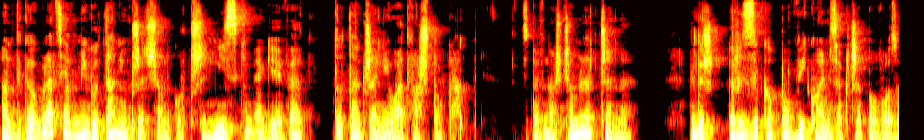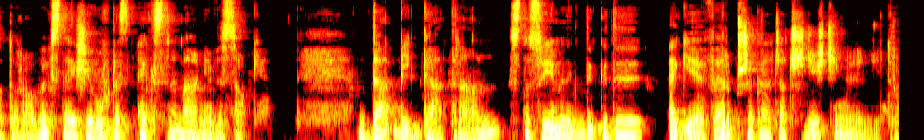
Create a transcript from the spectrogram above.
Antykoagulacja w migotaniu przedsionków przy niskim EGFR to także niełatwa sztuka. Z pewnością leczymy, gdyż ryzyko powikłań zakrzepowo-zatorowych staje się wówczas ekstremalnie wysokie. Dabigatran stosujemy, gdy, gdy EGFR przekracza 30 ml.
